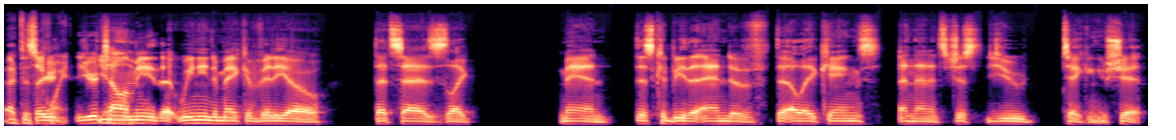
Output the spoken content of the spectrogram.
at this so you're, point. you're you telling know? me that we need to make a video that says like, man, this could be the end of the LA Kings, and then it's just you taking a shit,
